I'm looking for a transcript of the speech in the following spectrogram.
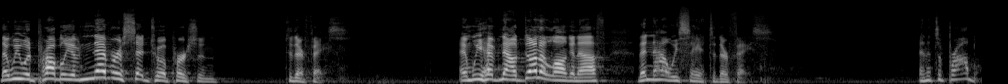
that we would probably have never said to a person to their face and we have now done it long enough that now we say it to their face. And it's a problem.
